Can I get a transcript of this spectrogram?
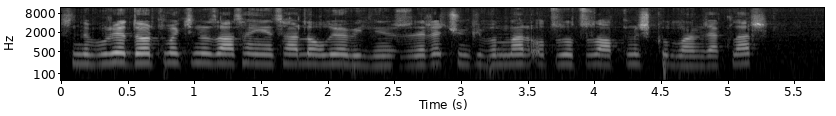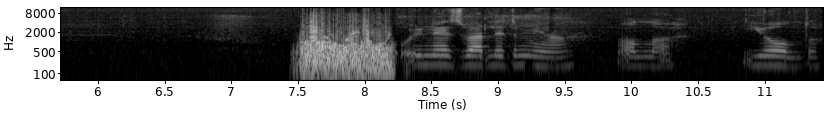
Şimdi buraya 4 makine zaten yeterli oluyor bildiğiniz üzere. Çünkü bunlar 30-30-60 kullanacaklar. Oyunu ezberledim ya. Vallahi iyi oldu.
